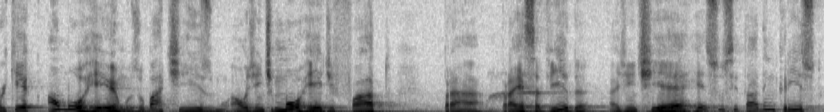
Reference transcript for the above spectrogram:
Porque ao morrermos, o batismo, ao gente morrer de fato, para essa vida, a gente é ressuscitado em Cristo.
